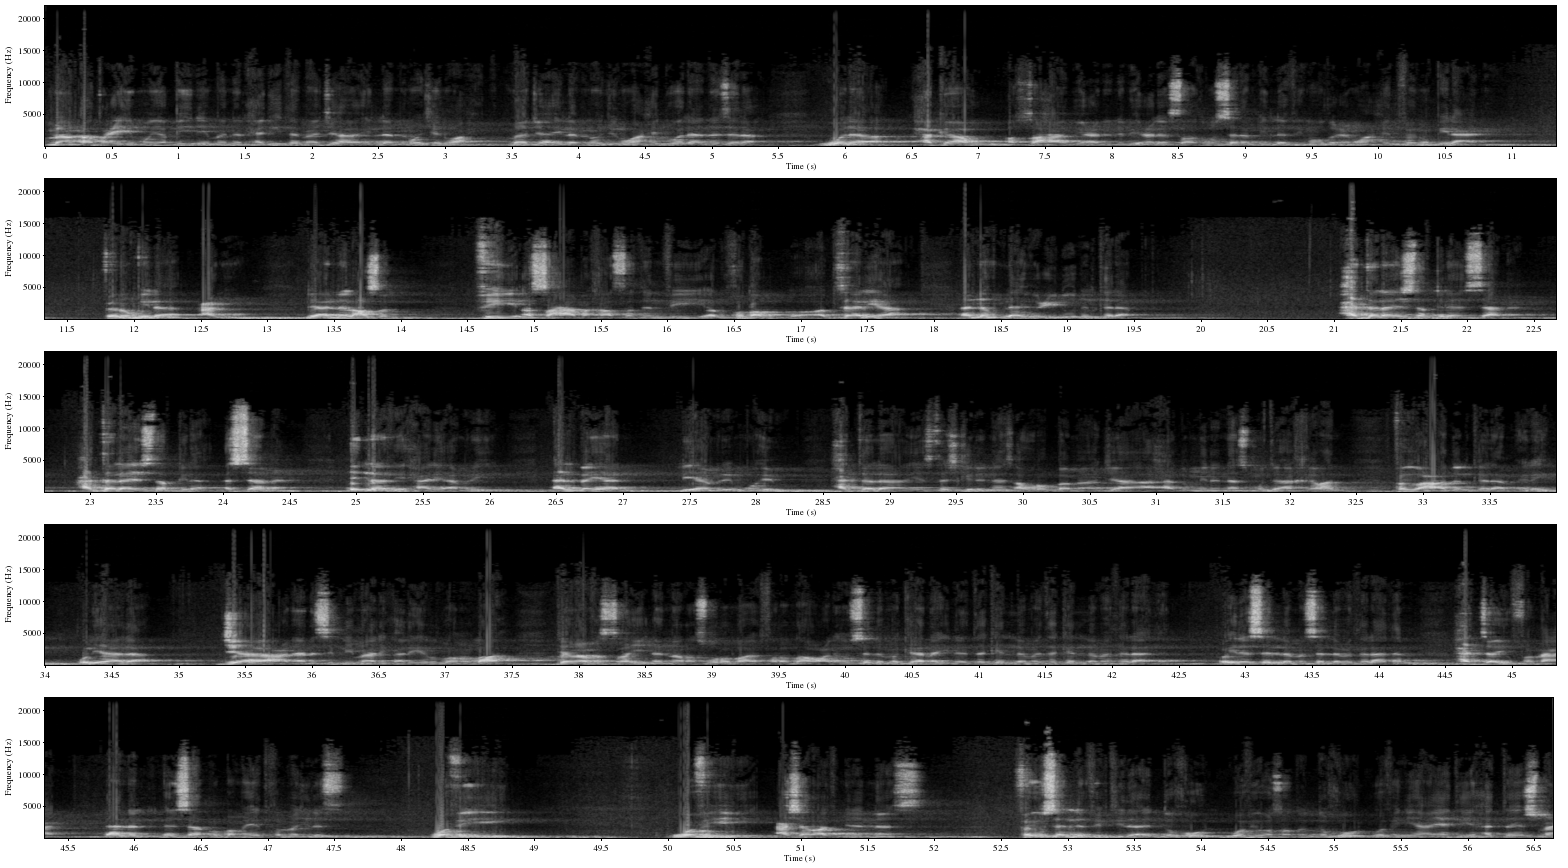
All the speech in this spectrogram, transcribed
مع قطعهم ويقينهم أن الحديث ما جاء إلا من وجه واحد، ما جاء إلا من وجه واحد ولا نزل ولا حكاه الصحابي عن النبي عليه الصلاة والسلام إلا في موضع واحد فنقل عنه. فنقل عنه. لأن الأصل في الصحابة خاصة في الخطب وأمثالها أنهم لا يعيدون الكلام. حتى لا يستثقل السامع. حتى لا يستثقل السامع. إلا في حال أمر البيان لأمر مهم. حتى لا يستشكل الناس أو ربما جاء أحد من الناس متأخرا فيعاد الكلام إليه. ولهذا جاء عن أنس بن مالك عليه رضوان الله كما في الصحيح أن رسول الله صلى الله عليه وسلم كان إذا تكلم تكلم ثلاثا وإذا سلم سلم ثلاثا حتى يفهم عنه لأن الإنسان ربما يدخل مجلس وفيه وفيه عشرات من الناس فيسلم في ابتداء الدخول وفي وسط الدخول وفي نهايته حتى يسمع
